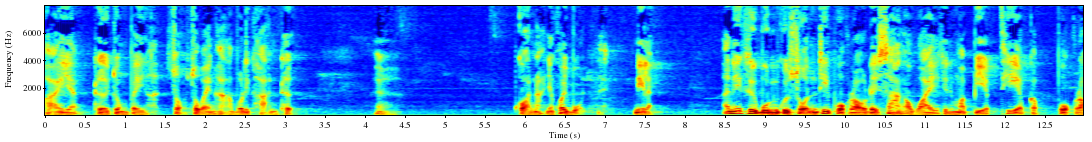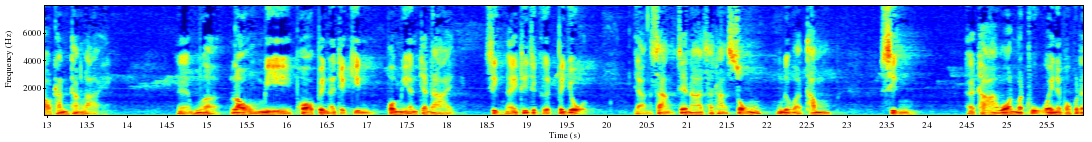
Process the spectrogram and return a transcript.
พายะ เธอจงไปสแสวงหาบริขารเถอะก่อนนะยังค่อยบวชนี่แหละ อันนี้คือบุญกุศลที่พวกเราได้สร้างเอาไว้ถึงมาเปรียบเทียบกับพวกเราท่านทั้งหลายเมื่อเรามีพอเป็นอันจะกิน พอมีอันจะได้ สิ่งไหนที่จะเกิดประโยชน์ อย่างสร้างเจนาสนะสงฆ์หรือว่าทำสิ่งถาวรวัตถุไว้ในพระพุทธ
